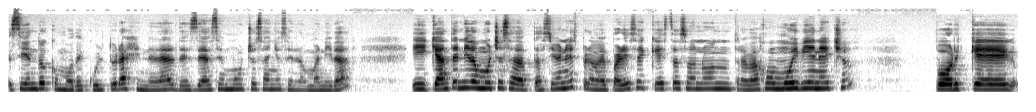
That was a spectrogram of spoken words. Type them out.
siendo como de cultura general desde hace muchos años en la humanidad y que han tenido muchas adaptaciones, pero me parece que estas son un trabajo muy bien hecho porque,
